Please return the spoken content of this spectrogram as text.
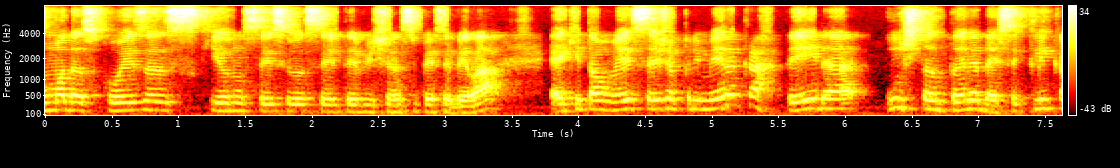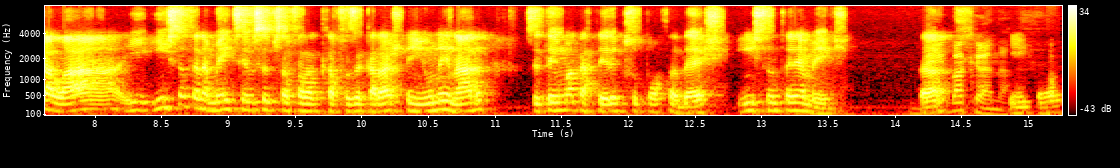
uma das coisas que eu não sei se você teve chance de perceber lá é que talvez seja a primeira carteira instantânea dessa. Você clica lá e instantaneamente, sem você precisar fazer cadastro nenhum nem nada, você tem uma carteira que suporta Dash instantaneamente. Tá? bacana. Então,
